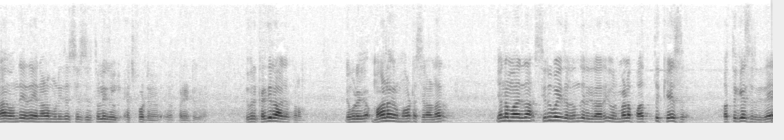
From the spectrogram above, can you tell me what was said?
நாங்கள் வந்து எதோ என்னால் முடிஞ்ச சிறு சிறு தொழில்கள் எக்ஸ்போர்ட் பண்ணிட்டு இருக்கிறேன். இவர் கதிராஜத்தனம் எங்களுடைய மாநகர் மாவட்ட செயலாளர். என்ன மாதிரி தான் சிறு வயதிலிருந்து இருக்கிறாரு. இவர் மேலே பத்து கேஸு பத்து கேஸ் இருக்குது.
